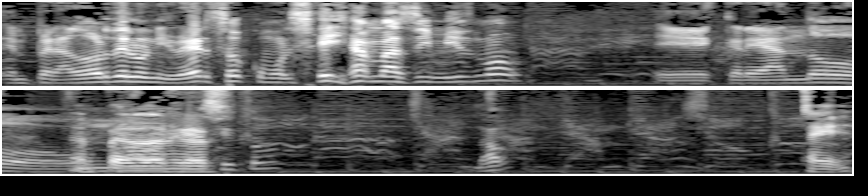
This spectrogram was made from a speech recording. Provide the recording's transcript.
emperador del universo, como él se llama a sí mismo, eh, creando un nuevo ejército. ¿No? Sí.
